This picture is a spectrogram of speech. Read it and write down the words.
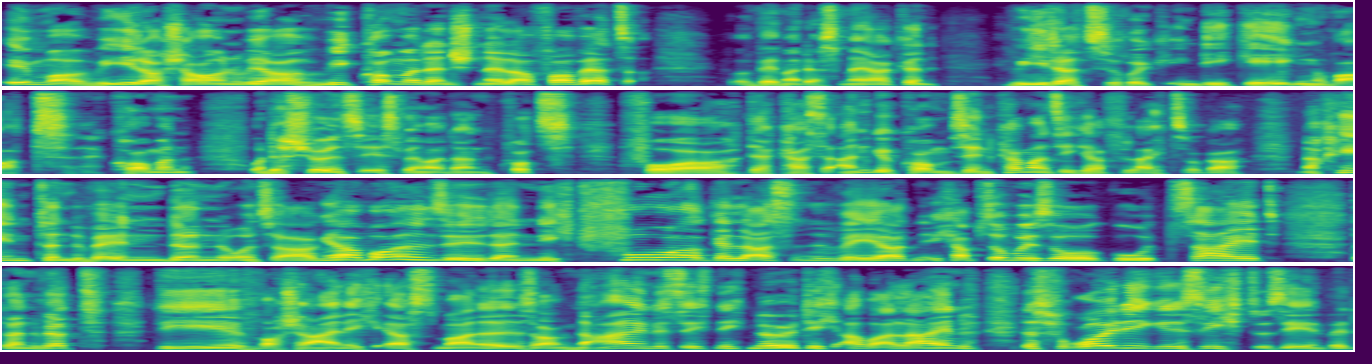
immer wieder schauen wir, wie kommen wir denn schneller vorwärts? Und wenn wir das merken, wieder zurück in die Gegenwart kommen. Und das Schönste ist, wenn wir dann kurz vor der Kasse angekommen sind, kann man sich ja vielleicht sogar nach hinten wenden und sagen, ja, wollen Sie denn nicht vorgelassen werden? Ich habe sowieso gut Zeit. Dann wird die wahrscheinlich erstmal sagen, nein, es ist nicht nötig, aber allein das freudige Gesicht zu sehen, wenn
